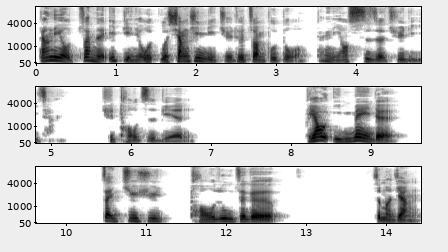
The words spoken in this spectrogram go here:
当你有赚了一点点，我我相信你绝对赚不多，但你要试着去理财，去投资别人，不要一昧的再继续投入这个怎么讲，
